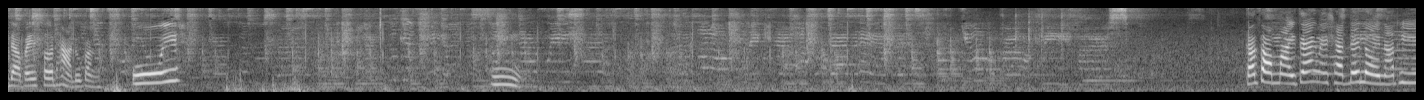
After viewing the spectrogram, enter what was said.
เดี๋ยวไปเซิร์ชหาดูก่อน อุ้ยอืมกระสอบใหม่แจ้งในแชทได้เลยนะพี่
